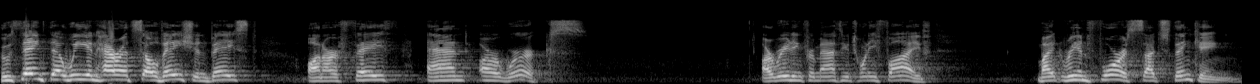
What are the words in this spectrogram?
Who think that we inherit salvation based on our faith and our works. Our reading from Matthew 25 might reinforce such thinking.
